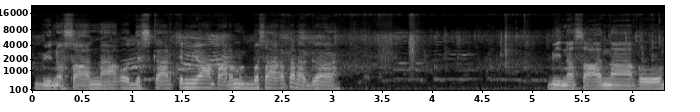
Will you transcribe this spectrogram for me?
Binasaan na ako. Diskarte mo yan para magbasa ka talaga. Binasaan na ako.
